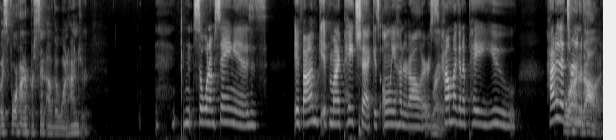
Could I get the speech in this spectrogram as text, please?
it's four hundred percent of the one hundred. So what I'm saying is, if I'm if my paycheck is only a hundred dollars, Right. how am I gonna pay you? How did that turn? hundred into- dollars.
